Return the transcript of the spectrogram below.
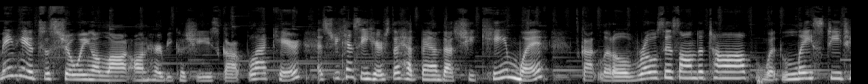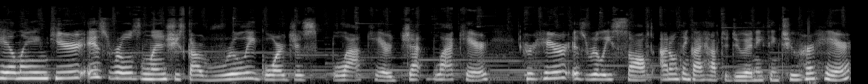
Maybe it's just showing a lot on her because she's got black hair. As you can see, here's the headband that she came with. It's got little roses on the top with lace detailing. Here is Rosalind. She's got really gorgeous black hair, jet black hair. Her hair is really soft. I don't think I have to do anything to her hair.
